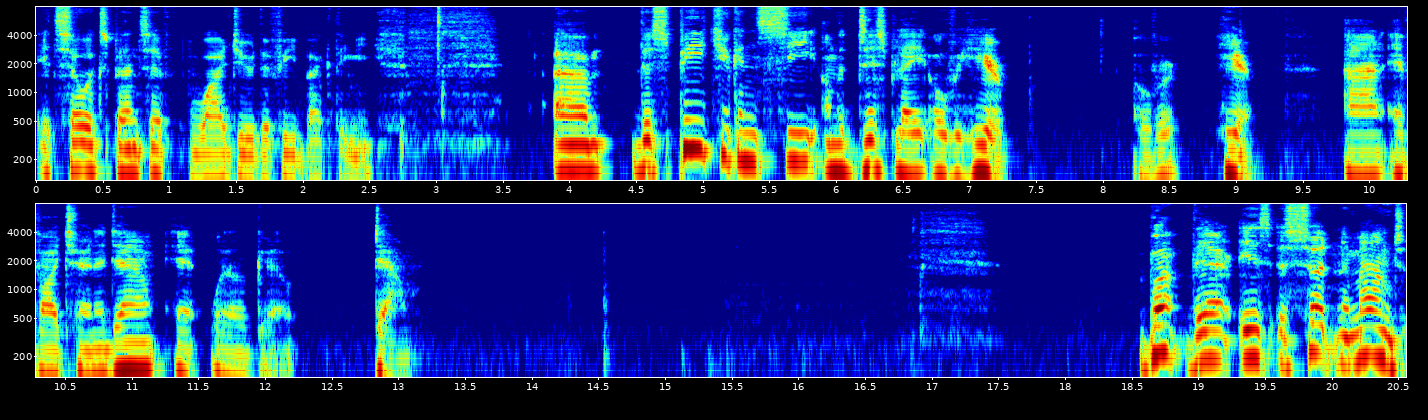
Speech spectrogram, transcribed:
it's so expensive. Why do the feedback thingy? Um, the speed you can see on the display over here. Over here. And if I turn it down it will go down. But there is a certain amount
